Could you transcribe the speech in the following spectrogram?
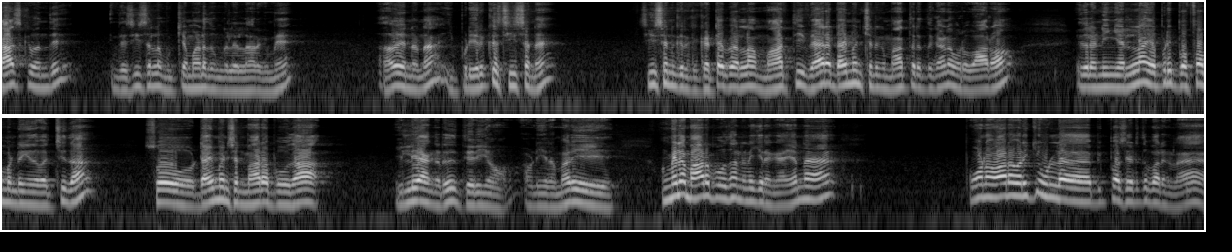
டாஸ்க்கு வந்து இந்த சீசனில் முக்கியமானது உங்கள் எல்லாருக்குமே. அதாவது என்னென்னா இப்படி இருக்க சீசனை சீசனுக்கு இருக்க கெட்ட பேர்லாம் மாற்றி வேறு டைமென்ஷனுக்கு மாற்றுறதுக்கான ஒரு வாரம். இதில் நீங்கள் எல்லாம் எப்படி பெர்ஃபார்ம் பண்ணுறீங்க இதை வச்சு தான் ஸோ டைமென்ஷன் மாறப்போகுதா இல்லையாங்கிறது தெரியும் அப்படிங்கிற மாதிரி உண்மையிலே மாறப்போகுதான்னு நினைக்கிறேங்க. ஏன்னா போன வாரம் வரைக்கும் உள்ள பிக் பாஸ் எடுத்து பாருங்களேன்.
